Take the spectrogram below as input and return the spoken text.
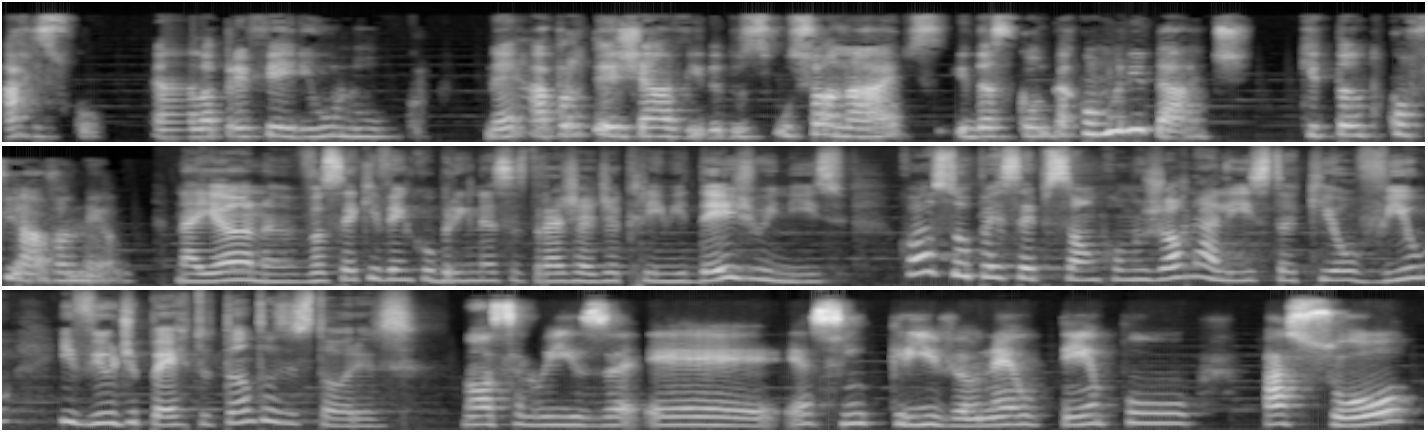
arriscou. Ela preferiu o lucro, né, a proteger a vida dos funcionários e das, da comunidade que tanto confiava nela. Nayana, você que vem cobrindo essa tragédia crime desde o início, qual a sua percepção como jornalista que ouviu e viu de perto tantas histórias? Nossa, Luísa, é, é assim incrível, né? O tempo passou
